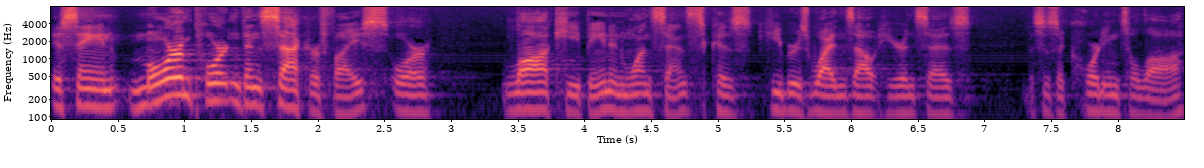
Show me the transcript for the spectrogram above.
is saying more important than sacrifice or law keeping in one sense, because Hebrews widens out here and says this is according to law.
